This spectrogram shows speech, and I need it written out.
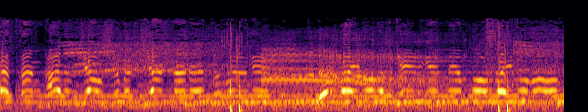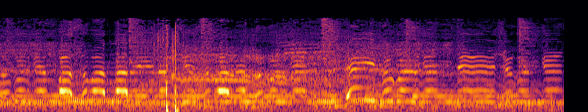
жатқан қалың жаушымын жаннаны түгілген Dırlayım olup kilgin min burdayım olup Hügülgin bası varlar ilim çiğsi var. Hügülgin ey hügülgin dici gülgin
